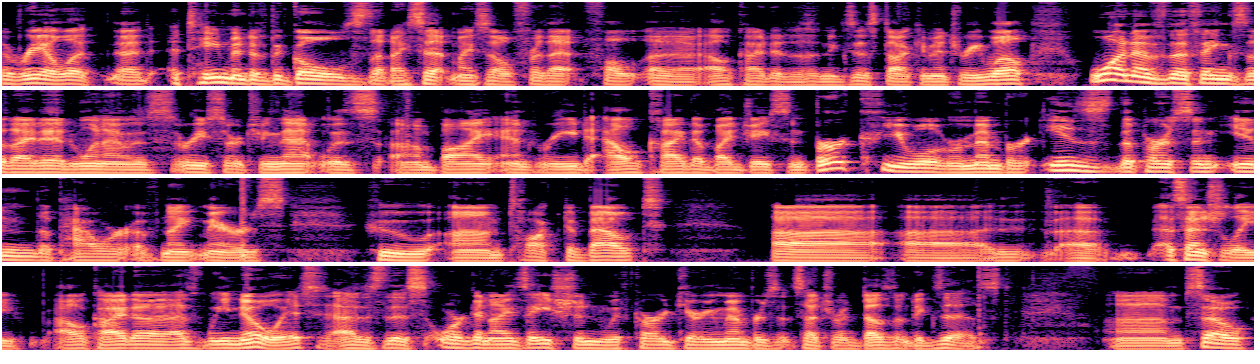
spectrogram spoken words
the real attainment of the goals that I set myself for that uh, Al Qaeda doesn't exist documentary. Well, one of the things that I did when I was researching that was um, buy and read Al Qaeda by Jason Burke. You will remember is the person in The Power of Nightmares who um, talked about. Uh, uh, uh essentially, Al Qaeda, as we know it, as this organization with card carrying members, etc., doesn't exist. Um, so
